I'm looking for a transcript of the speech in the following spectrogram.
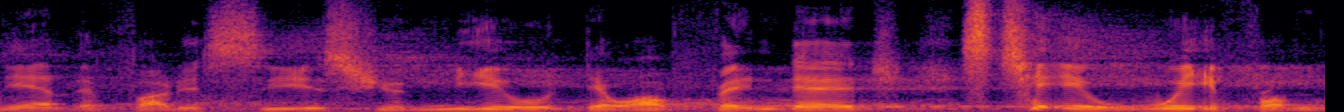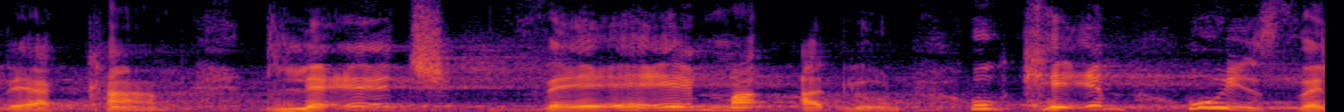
near the Pharisees? You knew they were offended. Stay away from their camp. Let them alone. Who came? Who is the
